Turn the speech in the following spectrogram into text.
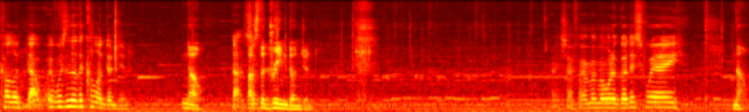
coloured. That it wasn't that the coloured dungeon. No, That's, that's the dream dungeon. Right, so if I remember, I want to go this way. No,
